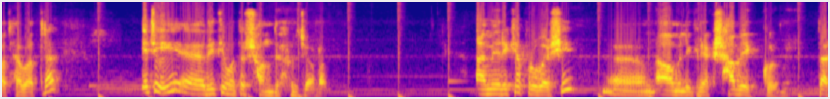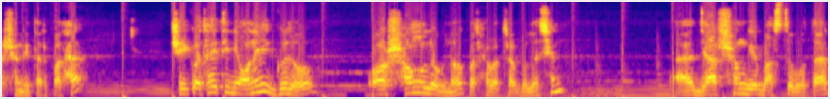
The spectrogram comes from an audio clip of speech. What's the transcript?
কথাবার্তা, এটি রীতিমতো সন্দেহজনক। আমেরিকা প্রবাসী আওয়ামী লীগের এক সাবেক কর্মী, তার সঙ্গে তার কথা। সেই কথায় তিনি অনেকগুলো অসংলগ্ন কথাবার্তা বলেছেন যার সঙ্গে বাস্তবতার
